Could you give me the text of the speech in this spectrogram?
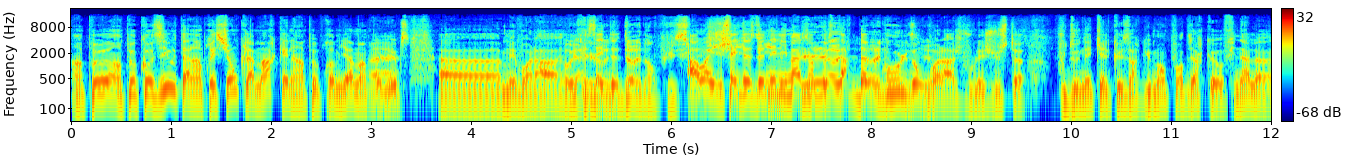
un peu, un peu cosy, où tu as l'impression que la marque, elle est un peu premium, un peu luxe. Euh, mais voilà, oui, à ils essayent de... En plus. Ah ouais, ils essayent de se donner l'image un peu London, start-up cool. Donc voilà, je voulais juste vous donner quelques arguments pour dire qu'au final,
